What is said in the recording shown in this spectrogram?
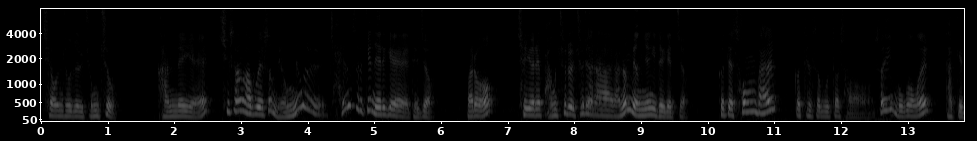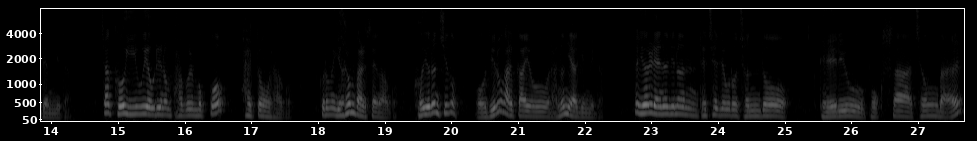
체온 조절 중추, 간 내에 시상하부에서 명령을 자연스럽게 내리게 되죠. 바로 체열의 방출을 줄여라 라는 명령이 되겠죠. 그때 손발 끝에서부터 서서히 모공을 닫게 됩니다. 자, 그 이후에 우리는 밥을 먹고 활동을 하고 그러면 열은 발생하고 그 열은 지금 어디로 갈까요? 라는 이야기입니다. 자, 열 에너지는 대체적으로 전도, 대류, 복사, 정발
